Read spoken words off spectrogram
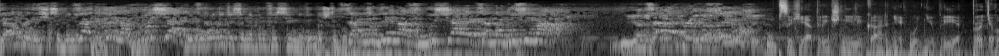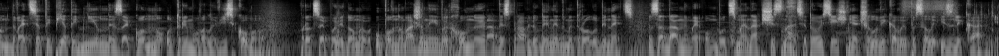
Я не прошу себе не- Ця людина Ви знущається. поводитеся непрофесійно. Вибачте, будь ласка. Ця людина знущається над усіма. Я ж Це я пояснюю, неприпустимо. що У психіатричній лікарні у Дніпрі протягом 25 днів незаконно утримували військового. Про це повідомив уповноважений Верховної Ради з прав людини Дмитро Лубінець. За даними омбудсмена, 16 січня чоловіка виписали із лікарні.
